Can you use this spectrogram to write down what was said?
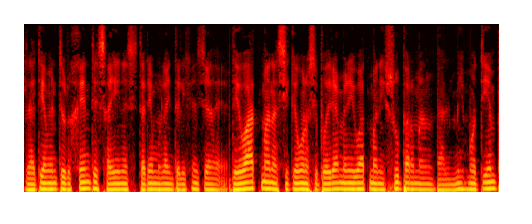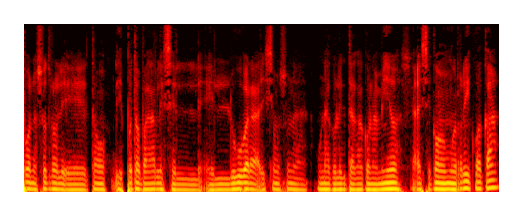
relativamente urgentes, ahí necesitaríamos la inteligencia de, Batman, así que bueno, si podrían venir Batman y Superman al mismo tiempo, nosotros le estamos dispuestos a pagarles el, el Uber, hicimos una, una colecta acá con amigos, ahí se come muy rico acá,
